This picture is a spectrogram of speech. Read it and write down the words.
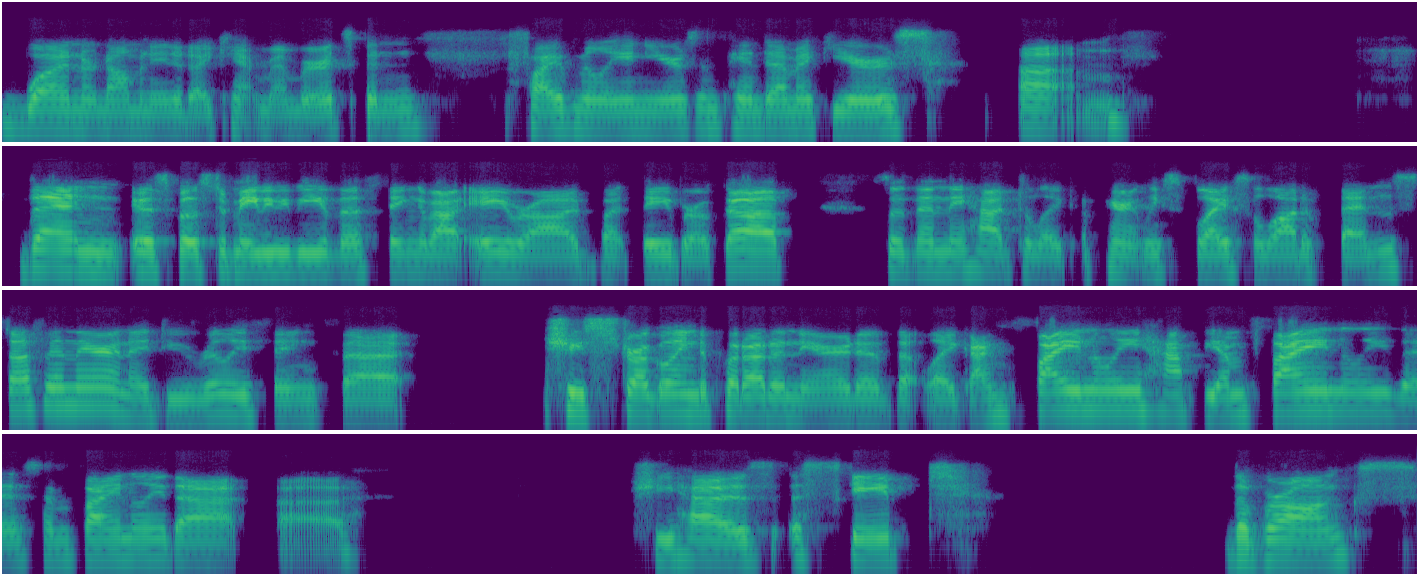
won or nominated, I can't remember. It's been five million years in pandemic years. Um, then it was supposed to maybe be the thing about A Rod, but they broke up. So then they had to like apparently splice a lot of Ben's stuff in there. And I do really think that she's struggling to put out a narrative that like I'm finally happy, I'm finally this, I'm finally that. Uh, she has escaped the Bronx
